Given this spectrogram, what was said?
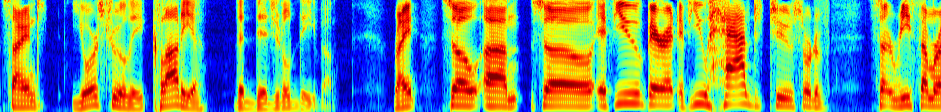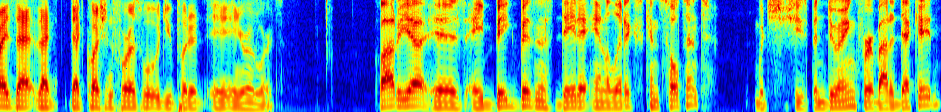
Signed, yours truly, Claudia, the digital diva. Right? So, um, so if you, Barrett, if you had to sort of re summarize that, that, that question for us, what would you put it in, in your own words? Claudia is a big business data analytics consultant, which she's been doing for about a decade.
